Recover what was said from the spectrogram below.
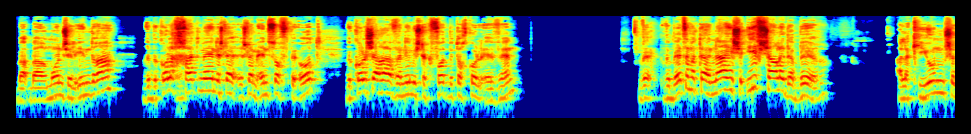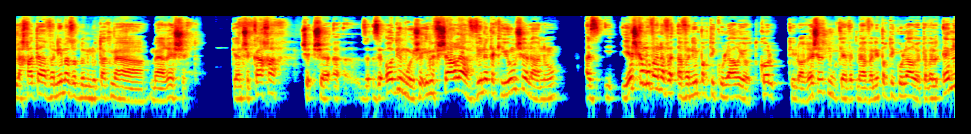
בארמון של אינדרה, ובכל אחת מהן יש, יש להם אינסוף פאות, וכל שאר האבנים משתקפות בתוך כל אבן. ובעצם הטענה היא שאי אפשר לדבר על הקיום של אחת האבנים הזאת במנותק מה, מהרשת. כן, שככה, ש, ש, זה, זה עוד דימוי, שאם אפשר להבין את הקיום שלנו, אז יש כמובן אבנים פרטיקולריות, כל, כאילו הרשת מורכבת מאבנים פרטיקולריות, אבל אין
